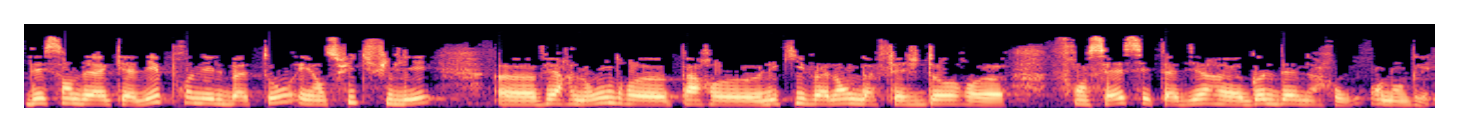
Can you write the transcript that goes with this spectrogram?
descendaient à Calais, prenaient le bateau et ensuite filaient euh, vers Londres par l'équivalent de la Flèche d'Or française, c'est-à-dire Golden Arrow en anglais.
